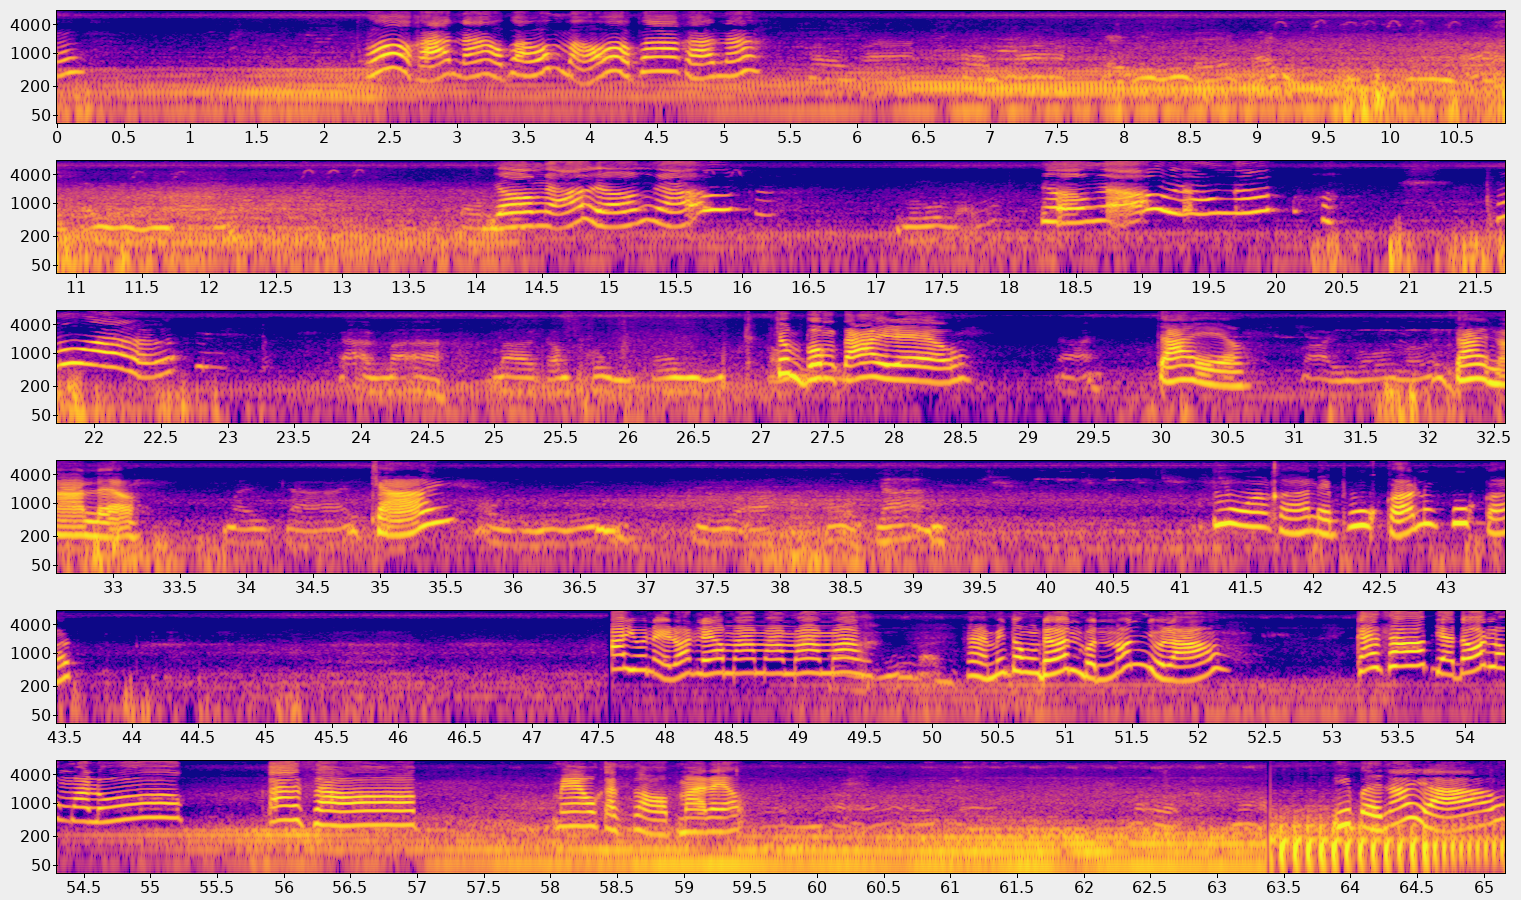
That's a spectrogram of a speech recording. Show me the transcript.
พ่อขาหนาวเปล่าหมอป้าขานะเข้ามาออกมาแกยิงเด็กไปไปมายองเหงายองเหงางูแบบยองเหงายองเหงามั่ว การมามา ทำคุ้มคุ้มจมปงตายแล้วนะตายแล้วไปงงเลยตายนานแล้ว ไม่ใช่ใช่ห้องมือหรือว่าห้องยางมั่วค่ะไหนพูดกันพูดกันอยู่ในรถแล้วมามามามาหาไม่ต้องเดินบนน้นอยู่แล้ว กระสอบอย่าโดดลงมาลูกกระสอบ แมวกระสอบมาแล้วนี่ไปไหนยาว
